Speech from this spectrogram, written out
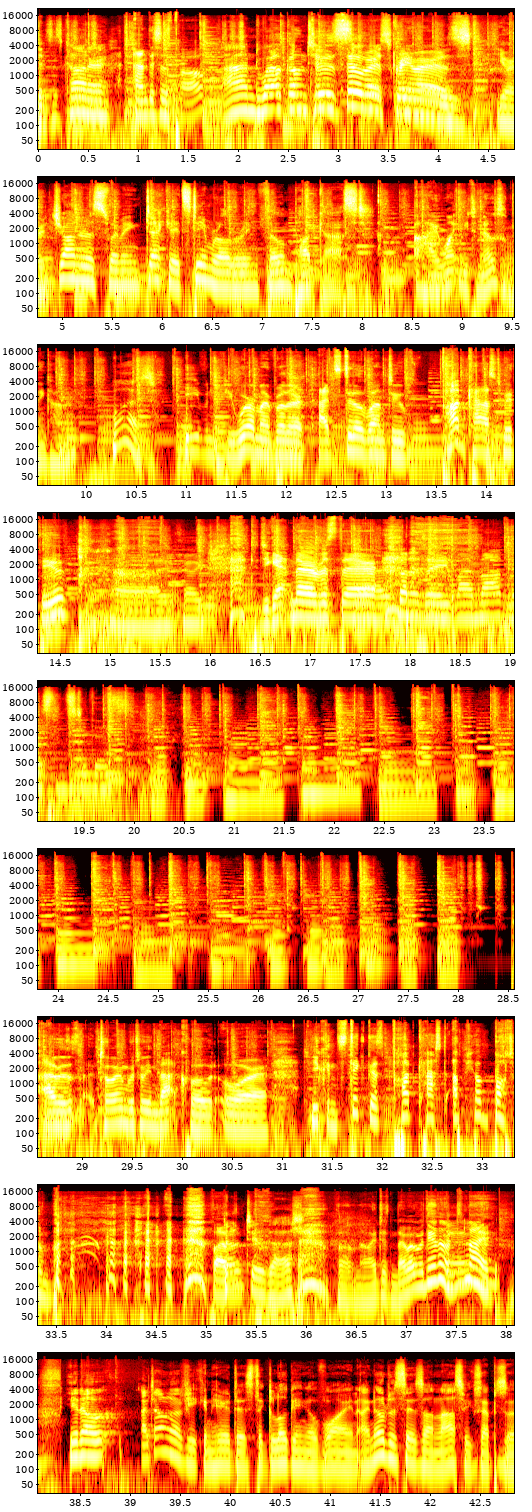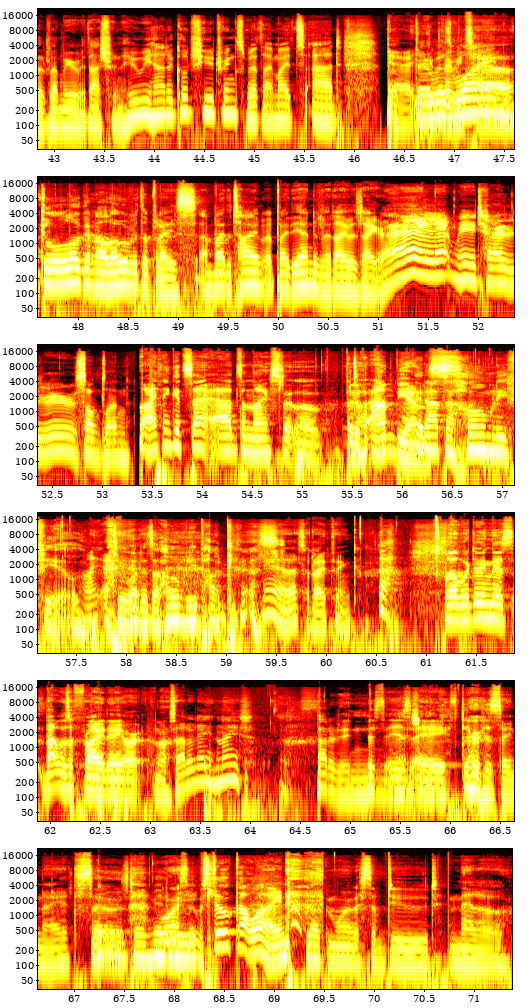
This is Connor, And this is Paul. and Welcome to Silver Screamers. your genre swimming, decade steamrolling film podcast. I want you to know something, Connor. What? Even if you were my brother, I'd still want to podcast with you. Uh, Did you get nervous there? I was gonna say my mom listens to this. I was toying between that quote or you can stick this podcast up your bottom. but I Don't do that. well, no, I didn't. I went with the other one, didn't I? You know, I don't know if you can hear this, the glugging of wine. I noticed this on last week's episode when we were with Ashwin, who we had a good few drinks with, I might add. But Yeah, there was wine tell. glugging all over the place. And by the time, by the end of it, I was like, ah, let me tell you something. I think it adds a nice little bit of ambience. It adds a homely feel to what is a homely podcast. Yeah, that's what I think. well, we're doing this. That was a Friday or no Saturday night. Saturday. This is a Thursday night, so Thursday more. We still got wine. More of a subdued, mellow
